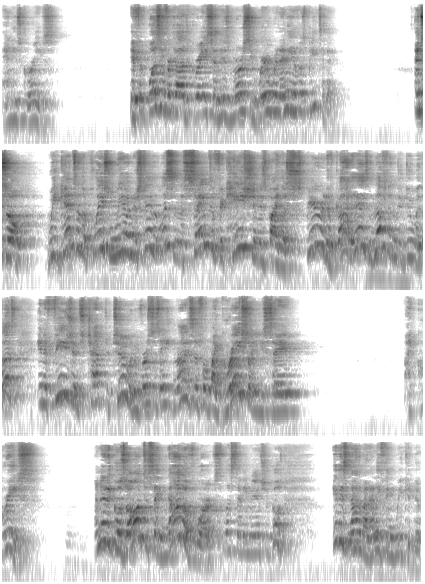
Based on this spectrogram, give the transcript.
and his grace. If it wasn't for God's grace and his mercy, where would any of us be today? And so we get to the place where we understand that, listen, the sanctification is by the Spirit of God. It has nothing to do with us. In Ephesians chapter 2 and verses 8 and 9, it says, For by grace are you saved. By grace and then it goes on to say, not of works, lest any man should boast. It is not about anything we can do.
